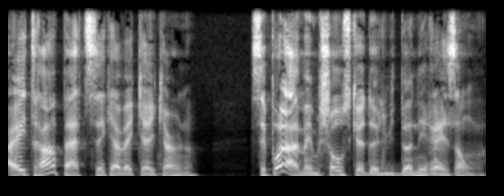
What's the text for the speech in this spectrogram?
être empathique avec quelqu'un, c'est pas la même chose que de lui donner raison.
